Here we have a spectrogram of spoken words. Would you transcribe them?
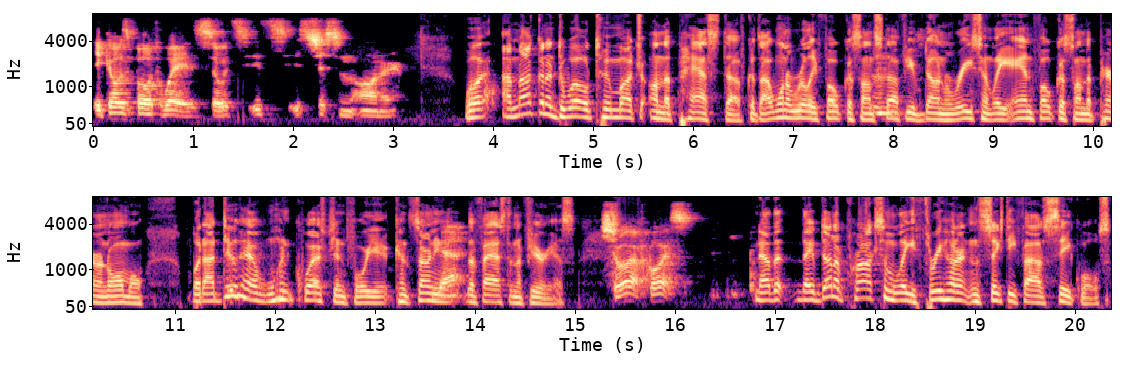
it goes both ways. So it's it's it's just an honor. Well, I'm not going to dwell too much on the past stuff because I want to really focus on stuff you've done recently and focus on the paranormal. But I do have one question for you concerning Yeah. the Fast and the Furious. Sure, of course. Now that they've done approximately 365 sequels,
